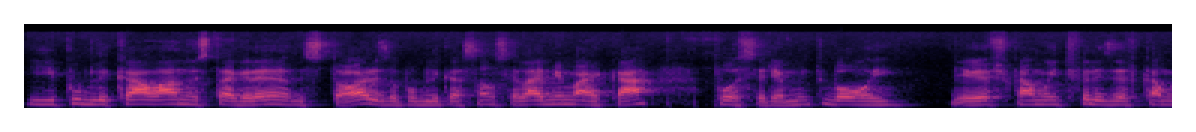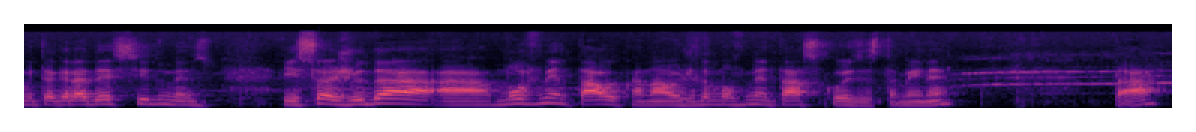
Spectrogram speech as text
e publicar lá no Instagram, stories ou publicação, sei lá, e me marcar, pô, seria muito bom, hein? Eu ia ficar muito feliz, ia ficar muito agradecido mesmo. Isso ajuda a movimentar o canal, ajuda a movimentar as coisas também, né? Tá?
